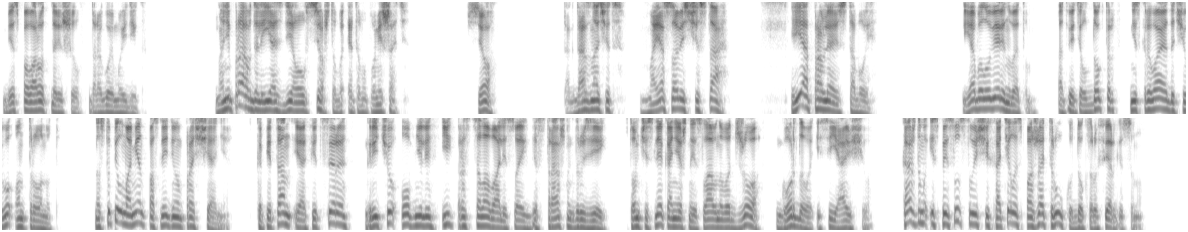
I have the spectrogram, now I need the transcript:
«Бесповоротно решил, дорогой мой Дик». «Но не правда ли я сделал все, чтобы этому помешать?» «Все. Тогда, значит, моя совесть чиста, и я отправляюсь с тобой». Я был уверен в этом ответил доктор, не скрывая, до чего он тронут. Наступил момент последнего прощания. Капитан и офицеры горячо обняли и расцеловали своих бесстрашных друзей, в том числе, конечно, и славного Джо, гордого и сияющего. Каждому из присутствующих хотелось пожать руку доктору Фергюсону.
